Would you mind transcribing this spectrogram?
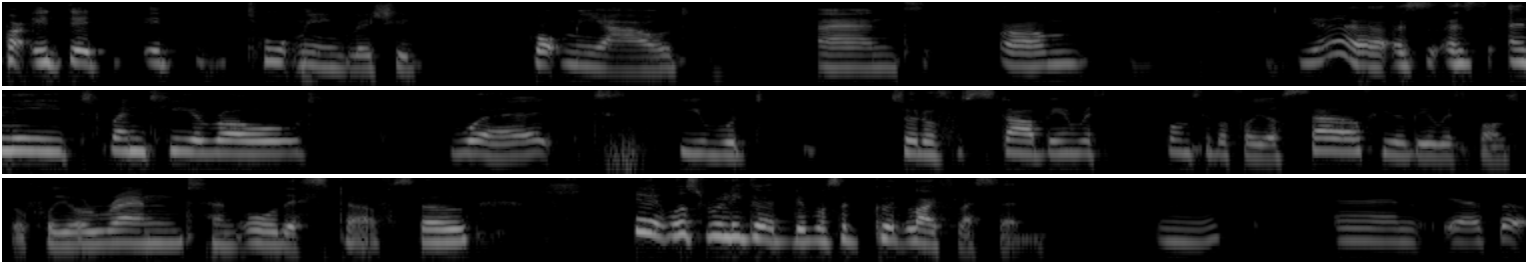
but it did it taught me English. It got me out, and um, yeah, as as any twenty year old worked, you would sort of start being responsible for yourself, you'll be responsible for your rent and all this stuff. So it was really good. It was a good life lesson. Mm. And yeah, so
